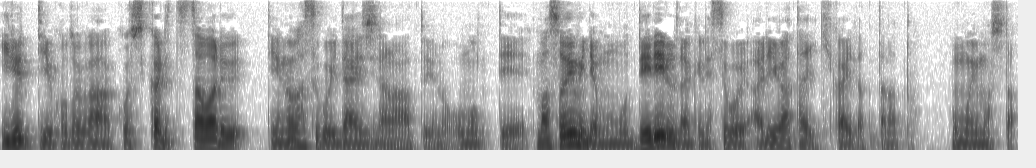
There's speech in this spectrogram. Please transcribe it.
いるっていうことがこうしっかり伝わるっていうのがすごい大事だなというのを思って、まあ、そういう意味でももう出れるだけですごいありがたい機会だったなと思いました。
